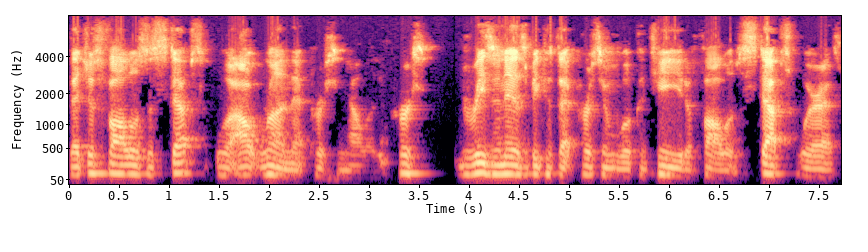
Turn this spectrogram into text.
that just follows the steps will outrun that personality person. The reason is because that person will continue to follow the steps, whereas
